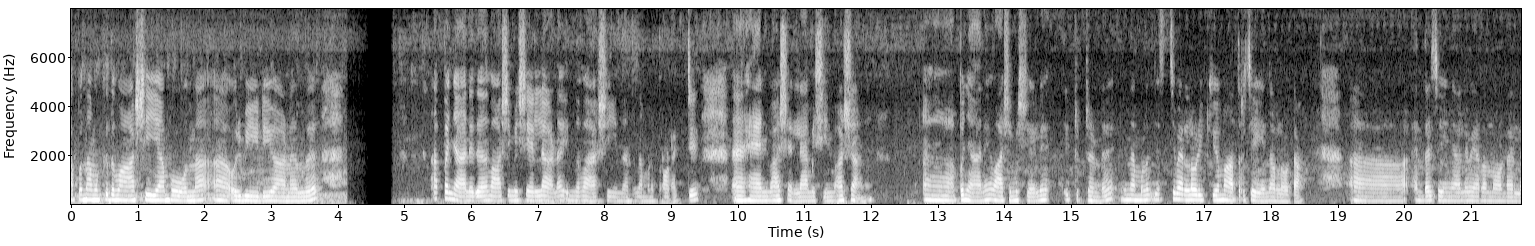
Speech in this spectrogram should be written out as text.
അപ്പോൾ നമുക്കിത് വാഷ് ചെയ്യാൻ പോകുന്ന ഒരു വീഡിയോ ആണത്. അപ്പം ഞാനിത് വാഷിംഗ് മെഷീനിലാണ് ഇന്ന് വാഷ് ചെയ്യുന്നത്. നമ്മുടെ പ്രൊഡക്റ്റ് ഹാൻഡ് വാഷ് അല്ല മെഷീൻ വാഷാണ് അപ്പോൾ ഞാൻ വാഷിംഗ് മെഷീനിൽ ഇട്ടിട്ടുണ്ട്. ഇനി നമ്മൾ ജസ്റ്റ് വെള്ളം ഒഴിക്കുക മാത്രമേ ചെയ്യുന്നുള്ളൂ കേട്ടോ. എന്താ വെച്ച് കഴിഞ്ഞാൽ വേറെ ഒന്നും കൊണ്ടല്ല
